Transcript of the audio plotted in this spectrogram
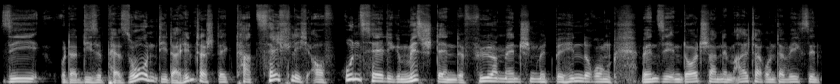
sie oder diese Person, die dahinter steckt, tatsächlich auf unzählige Missstände für Menschen mit Behinderung, wenn sie in Deutschland im Alltag unterwegs sind,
